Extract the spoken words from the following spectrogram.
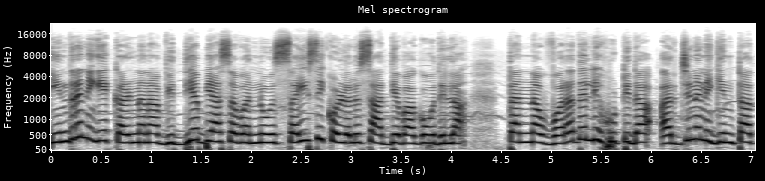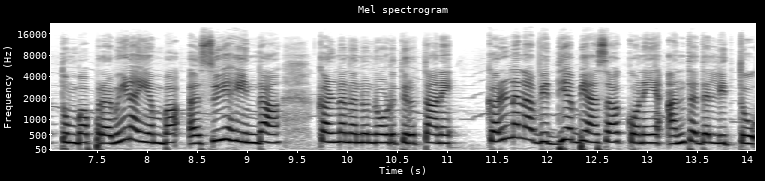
ಇಂದ್ರನಿಗೆ ಕರ್ಣನ ವಿದ್ಯಾಭ್ಯಾಸವನ್ನು ಸಹಿಸಿಕೊಳ್ಳಲು ಸಾಧ್ಯವಾಗುವುದಿಲ್ಲ. ತನ್ನ ವರದಲ್ಲಿ ಹುಟ್ಟಿದ ಅರ್ಜುನನಿಗಿಂತ ತುಂಬ ಪ್ರವೀಣ ಎಂಬ ಅಸೂಯೆಯಿಂದ ಕರ್ಣನನ್ನು ನೋಡುತ್ತಿರುತ್ತಾನೆ. ಕರ್ಣನ ವಿದ್ಯಾಭ್ಯಾಸ ಕೊನೆಯ ಹಂತದಲ್ಲಿತ್ತು.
